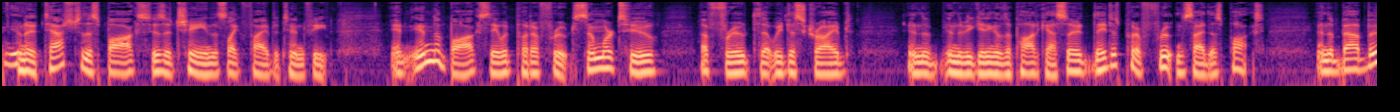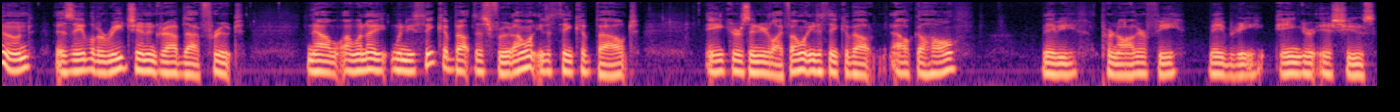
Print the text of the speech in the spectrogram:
And attached to this box is a chain that's like five to ten feet. And in the box, they would put a fruit similar to a fruit that we described in the in the beginning of the podcast. So they just put a fruit inside this box, and the baboon is able to reach in and grab that fruit. Now, uh, when I when you think about this fruit, I want you to think about anchors in your life. I want you to think about alcohol, maybe pornography, maybe anger issues,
